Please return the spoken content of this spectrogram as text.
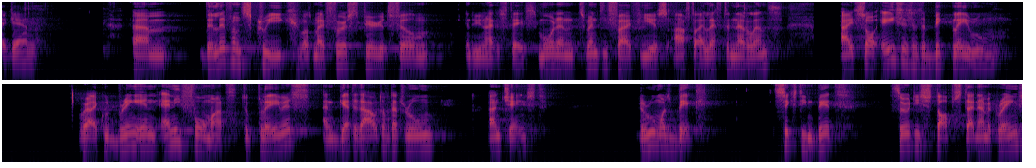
again. Um, Deliverance Creek was my first period film in the United States, more than 25 years after I left the Netherlands. I saw ACES as a big playroom where I could bring in any format to play with and get it out of that room unchanged. The room was big 16 bit, 30 stops, dynamic range,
